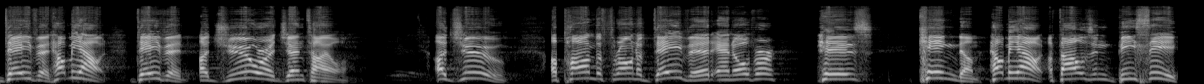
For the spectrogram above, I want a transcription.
David. Help me out. David, a Jew or a Gentile? A Jew upon the throne of David and over his kingdom. Help me out. A thousand BC,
